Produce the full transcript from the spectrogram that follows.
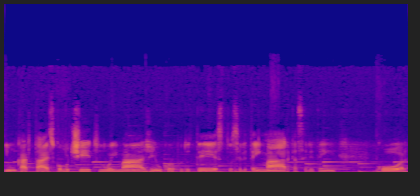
em um cartaz, como título, a imagem, o corpo do texto, se ele tem marca, se ele tem cor.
